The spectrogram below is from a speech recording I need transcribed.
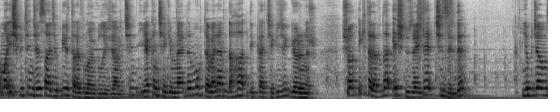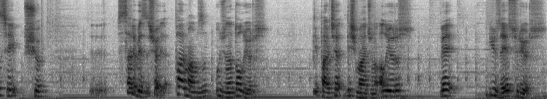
Ama iş bitince sadece bir tarafını uygulayacağım için yakın çekimlerde muhtemelen daha dikkat çekici görünür. Şu an iki tarafı da eş düzeyde çizildi. Yapacağımız şey şu. Ee, Sarı bezi şöyle parmağımızın ucuna doluyoruz. Bir parça diş macunu alıyoruz ve yüzeye sürüyoruz.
